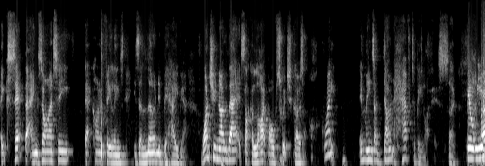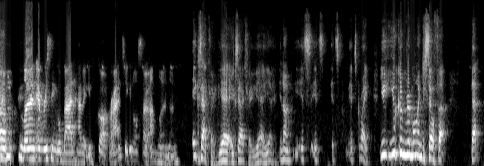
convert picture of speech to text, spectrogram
accept that anxiety, that kind of feelings is a learned behavior. Once you know that, it's like a light bulb switch goes, oh, great. It means I don't have to be like this. So yeah, well, you, um, you learn every single bad habit you've got, right? So you can also unlearn them. Exactly. Yeah. Exactly. Yeah. Yeah. You know, it's it's it's it's great. You you can remind yourself that that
